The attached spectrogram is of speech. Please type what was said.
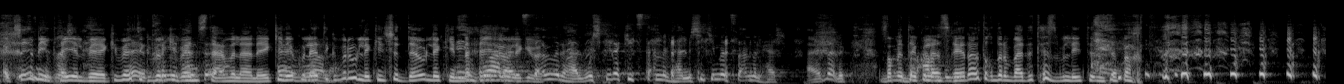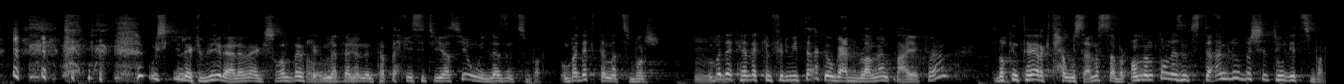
شايفني نتخيل بها. كيفاه إيه، تكبر كيفاه نستعملها أنا؟ كي ناكلها تكبر ولا كي نشدها ولا كي نحيها ولا كيفاه تستعملها. المشكلة كي تستعملها ماشي كي ما تستعملهاش. على بالك. ما تاكلها صغيرة وتقدر بعد تحس باللي انتفخت. مشكلة كبيرة على بالك. شغل درك مثلا أنت طيح في situation وين لازم تصبر؟ ومن بعدك انت ما تصبرش. بعدك هذاك الفروي تاعك وقاعد بلا ميم طايك فاهم donc انت راك تحوس على الصبر. en même temps لازم تستعمله باش تولي تصبر.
